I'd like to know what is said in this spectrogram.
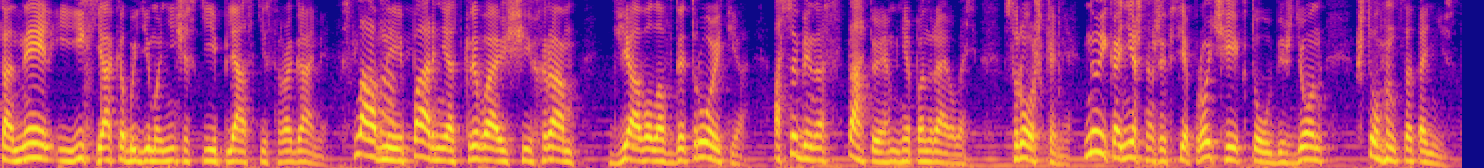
тоннель и их якобы демонические пляски с рогами. Славные парни, открывающие храм дьявола в Детройте. Особенно статуя мне понравилась, с рожками. Ну и, конечно же, все прочие, кто убежден, что он сатанист.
